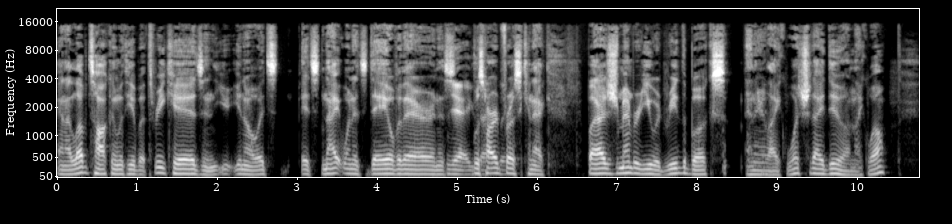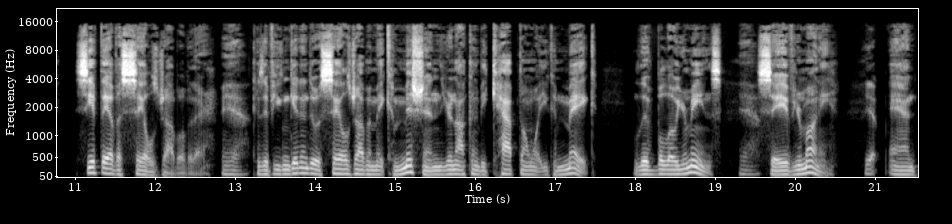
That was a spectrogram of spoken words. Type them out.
and I love talking with you, but three kids and you you know, it's it's night when it's day over there and it's Yeah, it was hard for us to connect. But I just remember you would read the books and they're like, "What should I do?" I'm like, "Well, see if they have a sales job over there. Yeah. Because if you can get into a sales job and make commission, you're not going to be capped on what you can make. Live below your means, Yeah. save your money. Yep. And,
